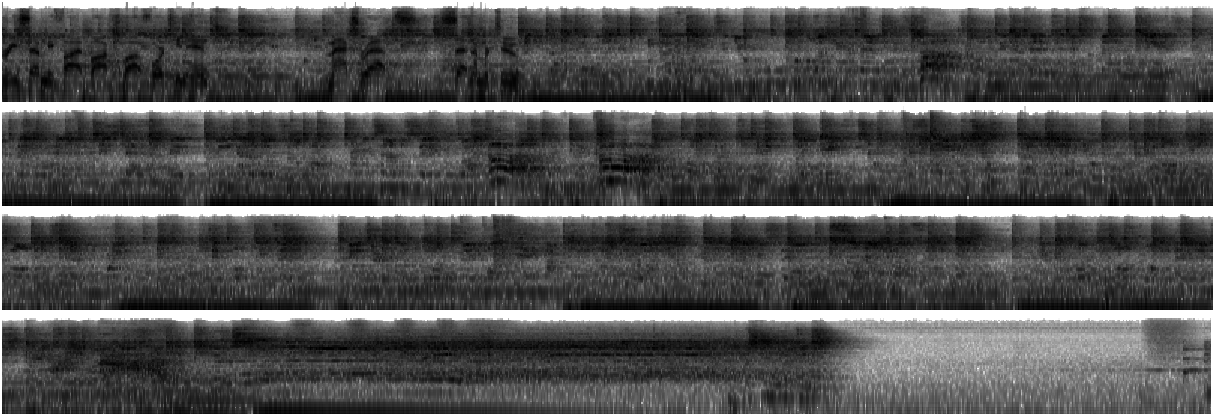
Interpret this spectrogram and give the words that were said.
375 box squat, 14 inch, max reps, set number two. Yeah.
